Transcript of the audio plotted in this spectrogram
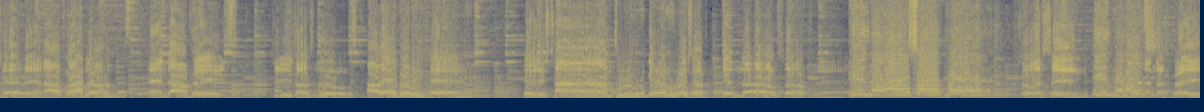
Sharing our problems and our praise. Jesus knows our every care. It is time sing. In the house. And let's pray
